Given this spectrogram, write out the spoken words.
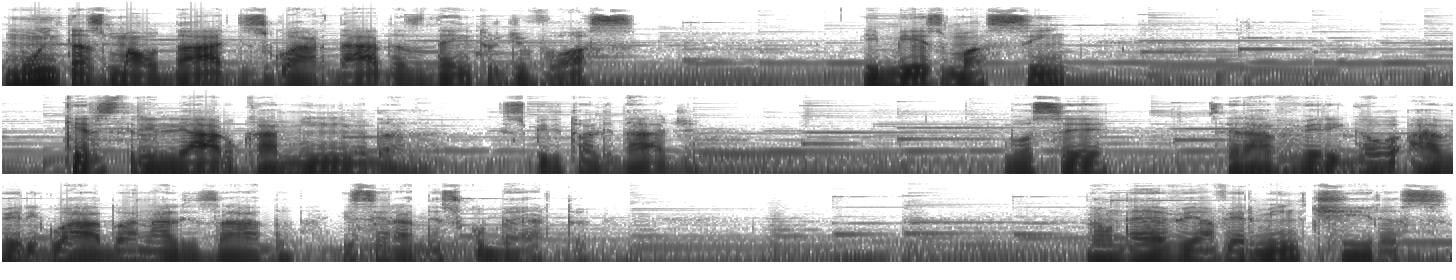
muitas maldades guardadas dentro de vós? E mesmo assim, queres trilhar o caminho da espiritualidade? Você será averiguado, analisado e será descoberto. Não deve haver mentiras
